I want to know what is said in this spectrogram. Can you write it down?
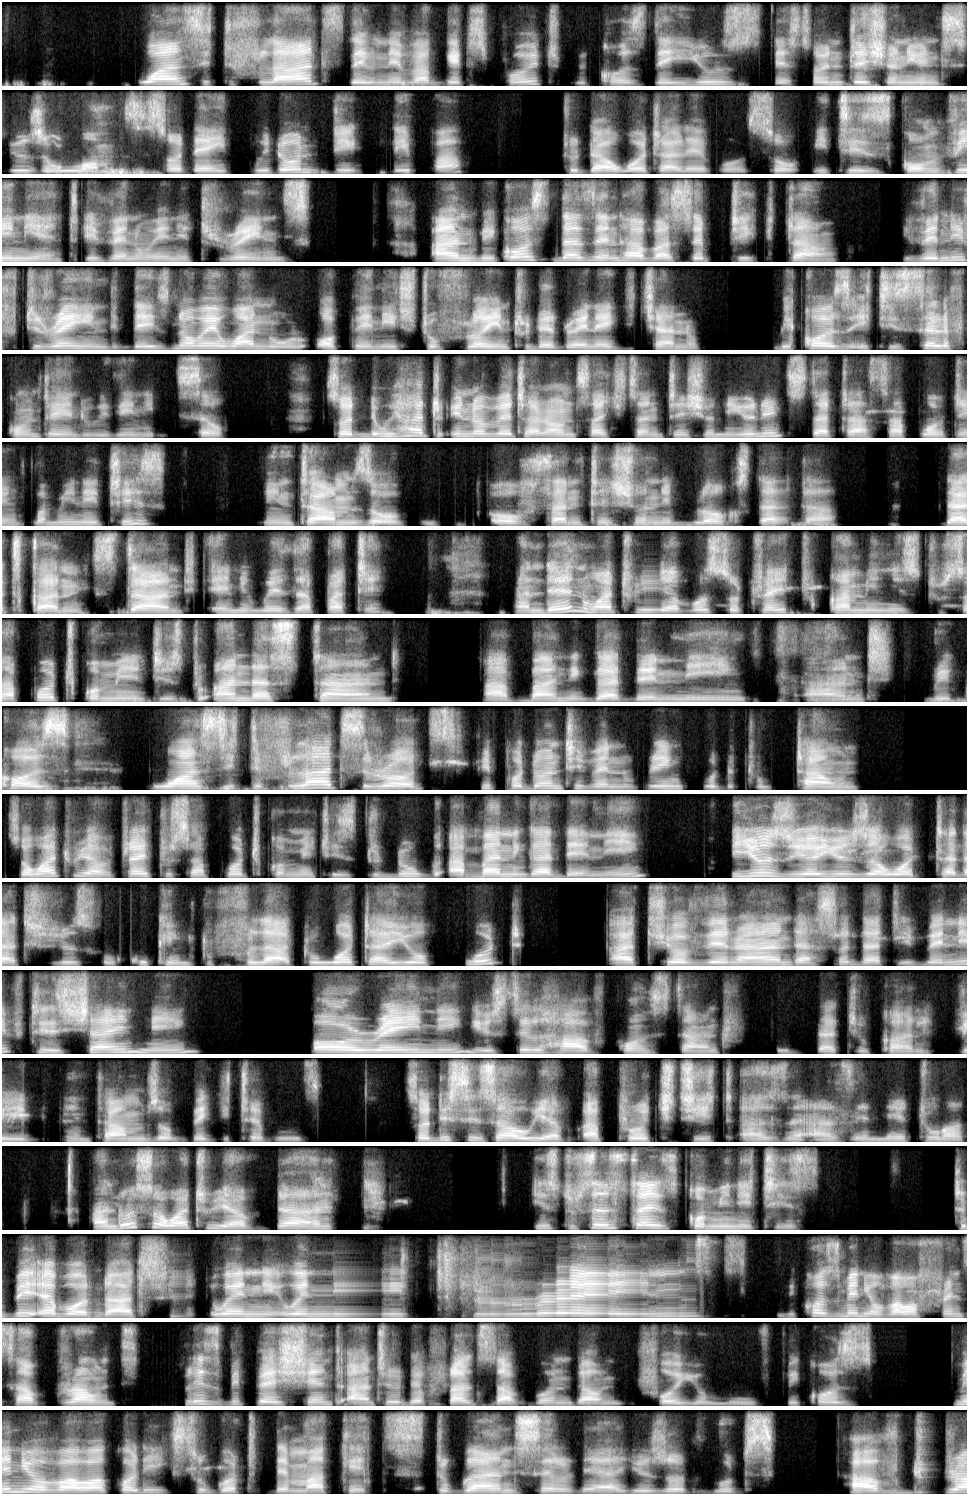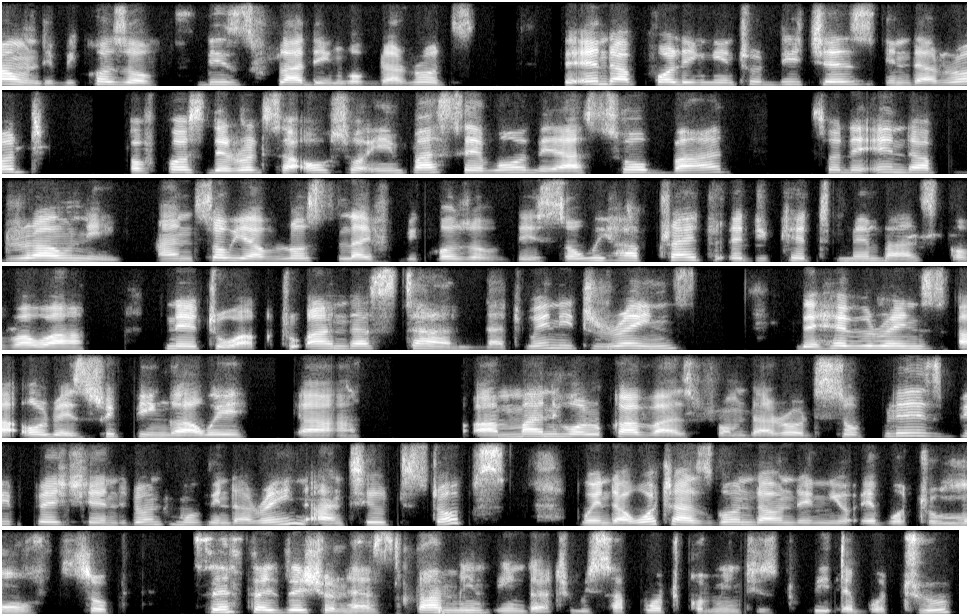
Once it floods, they mm. never get spoiled because they use the sanitation units use worms. So they we don't dig deeper to the water level. So it is convenient even when it rains. And because it doesn't have a septic tank, even if it rained, there's no way one will open it to flow into the drainage channel because it is self-contained within itself. So we had to innovate around such sanitation units that are supporting communities in terms of, of sanitation blocks that are that can stand any weather pattern. And then what we have also tried to come in is to support communities to understand urban gardening. And because once it floods roads, people don't even bring food to town. So what we have tried to support communities to do urban gardening, use your user water that you use for cooking to flood, to water your food at your veranda so that even if it is shining or raining, you still have constant food that you can feed in terms of vegetables. So this is how we have approached it as a, as a network. And also what we have done is to sensitize communities to be able that when, when it rains, because many of our friends have drowned, please be patient until the floods have gone down before you move. Because many of our colleagues who go to the markets to go and sell their usual goods have drowned because of this flooding of the roads. They end up falling into ditches in the road. Of course, the roads are also impassable. They are so bad. So they end up drowning. And so we have lost life because of this. So we have tried to educate members of our network to understand that when it rains, the heavy rains are always sweeping away uh, uh, manhole covers from the road. So please be patient. Don't move in the rain until it stops. When the water has gone down, then you're able to move. So sensitization has come in in that we support communities to be able to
